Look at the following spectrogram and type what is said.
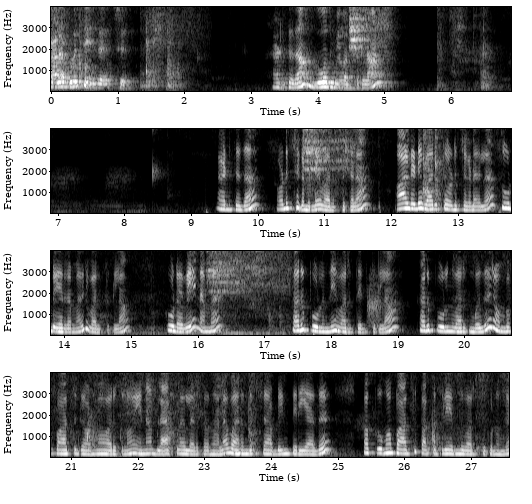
கலர் கூட சேஞ்ச் ஆயிடுச்சு. அடுத்ததான் கோதுமை வறுத்துக்கலாம் அடுத்ததாக உடச்ச கடலை வறுத்துக்கலாம். ஆல்ரெடி வறுத்த உடச்ச கடலை சூடு ஏறுற மாதிரி வறுத்துக்கலாம். கூடவே நம்ம கருப்பு உளுந்தையும் வறுத்து எடுத்துக்கலாம். கருப்பு உளுந்து வறுக்கும்போது ரொம்ப பார்த்து கவனமாக வறுக்கணும். ஏன்னா பிளாக் கலரில் இருக்கிறதுனால வறந்துடுச்சா அப்படின்னு தெரியாது. பக்குவமாக பார்த்து பக்கத்துலேயே இருந்து வறுத்துக்கணுங்க.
